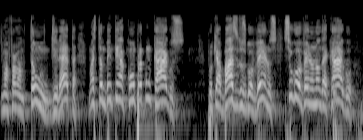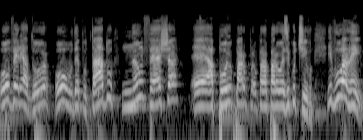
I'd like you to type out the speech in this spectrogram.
de uma forma tão direta, mas também tem a compra com cargos. Porque a base dos governos, se o governo não der cargo, o vereador ou o deputado não fecha é, apoio para o, para, para o executivo. E vou além.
